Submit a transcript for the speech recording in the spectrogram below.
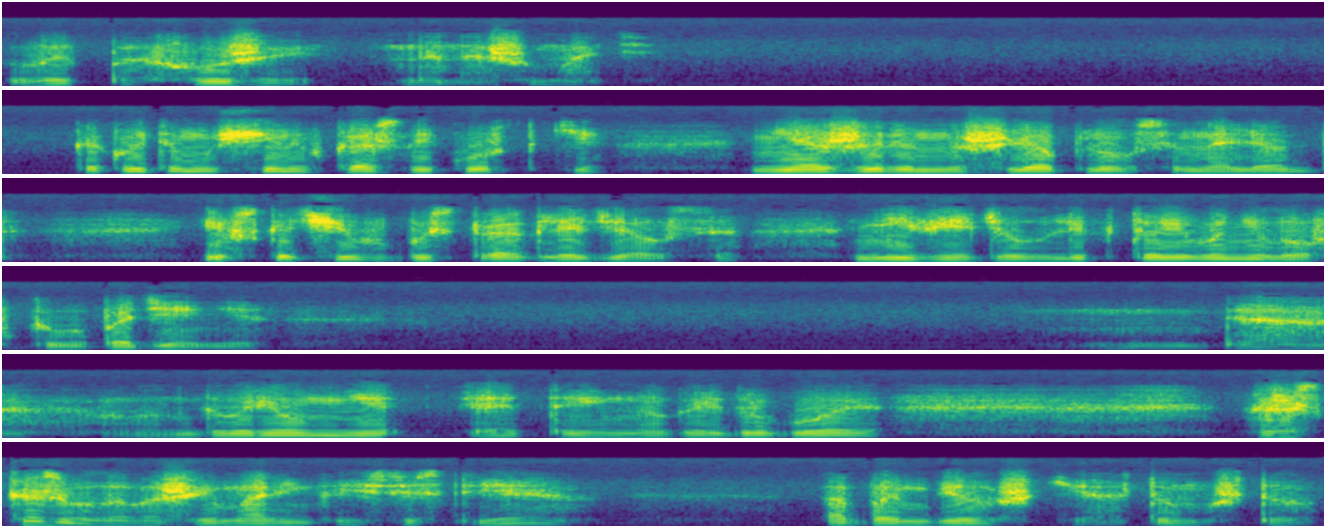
Вы похожи на нашу мать. Какой-то мужчина в красной куртке неожиданно шлепнулся на лед и, вскочив, быстро огляделся, не видел ли кто его неловкого падения. Да, он говорил мне это и многое другое. Рассказывал о вашей маленькой сестре, о бомбежке, о том, что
